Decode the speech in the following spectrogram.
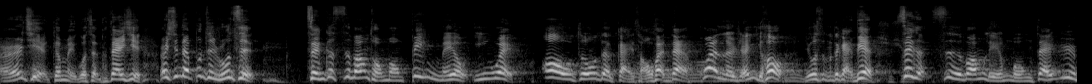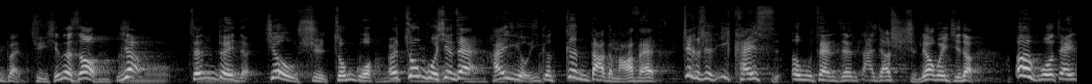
而且跟美国整合在一起。而现在不止如此，整个四方同盟并没有因为澳洲的改朝换代换了人以后有什么的改变。这个四方联盟在日本举行的时候一样。针对的就是中国，而中国现在还有一个更大的麻烦，这个是一开始俄乌战争大家始料未及的。俄国在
